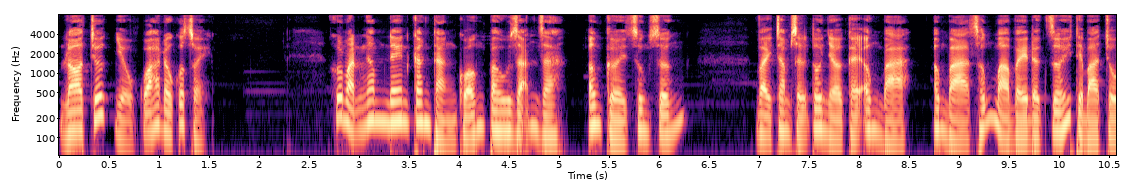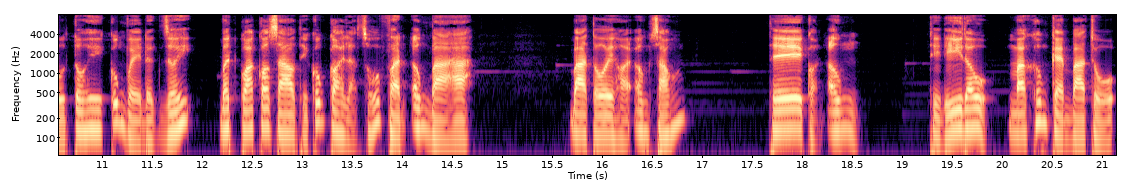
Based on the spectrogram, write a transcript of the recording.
Lo trước nhiều quá đâu có xuể. Khuôn mặt ngâm đen căng thẳng của ông Pâu giãn ra, ông cười sung sướng. Vậy chăm sự tôi nhờ cái ông bà, ông bà sống mà về được dưới thì bà chủ tôi cũng về được dưới. Bất quá có sao thì cũng coi là số phận ông bà à. Bà tôi hỏi ông Sáu. Thế còn ông? Thì đi đâu mà không kèm bà chủ?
